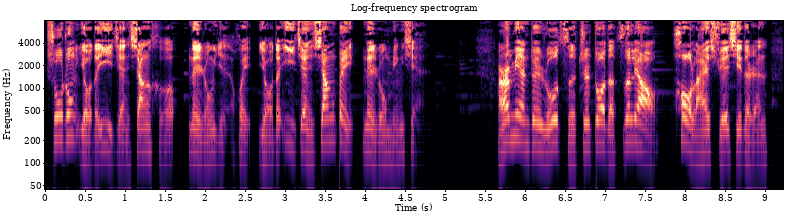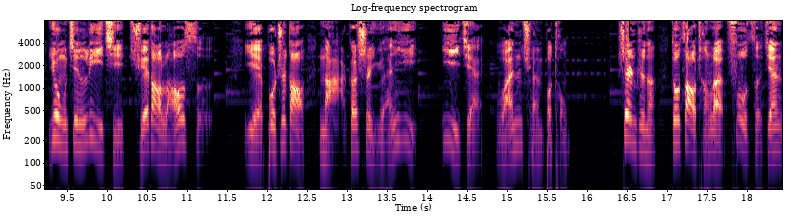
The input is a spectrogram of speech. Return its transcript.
书中有的意见相合，内容隐晦；有的意见相悖，内容明显。而面对如此之多的资料，后来学习的人用尽力气学到老死。也不知道哪个是原意，意见完全不同，甚至呢都造成了父子间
